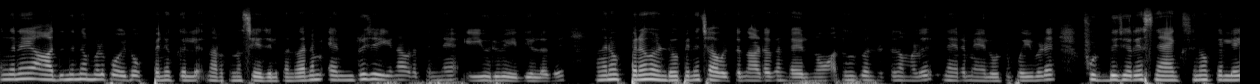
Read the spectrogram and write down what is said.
അങ്ങനെ ആദ്യം തന്നെ നമ്മൾ പോയത് ഒപ്പനൊക്കെ നടക്കുന്ന സ്റ്റേജിൽ കണ്ടു. കാരണം എൻട്രി ചെയ്യുന്ന അവിടെ തന്നെ ഈ ഒരു വേദി ഉള്ളത് അങ്ങനെ ഒപ്പന കണ്ടു. പിന്നെ ചവിട്ട് നാടകം ഉണ്ടായിരുന്നു. അതൊക്കെ കണ്ടിട്ട് നമ്മൾ നേരെ മേലോട്ട് പോയി. ഇവിടെ ഫുഡ് ചെറിയ സ്നാക്സിനൊക്കെ അല്ലേ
